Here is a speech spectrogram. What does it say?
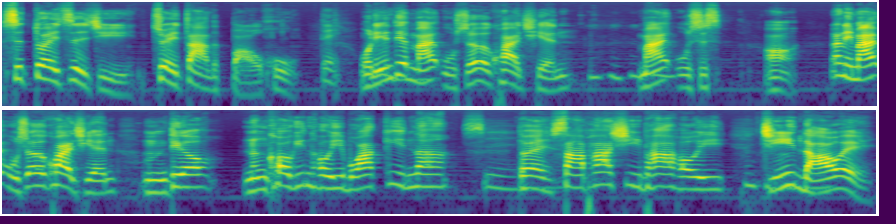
是对自己最大的保护。对，我连电买五十二块钱，买五十哦，那你买五十二块钱唔丢，两块银互伊无要紧啦。是，对，三趴四趴互伊钱留诶，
